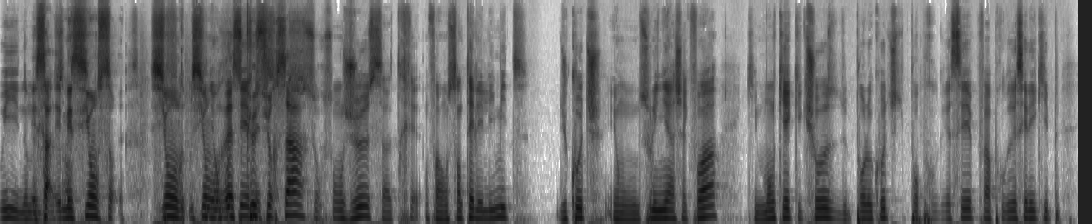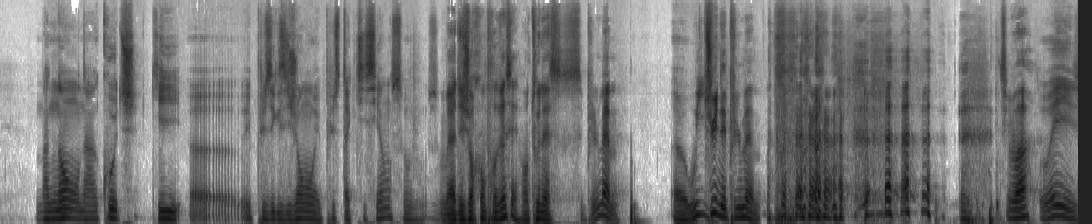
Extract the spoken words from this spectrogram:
Oui, non, mais Et ça, si on, si si reste que sur ça, sur son jeu, ça très, enfin, on sentait les limites du coach et on soulignait à chaque fois qu'il manquait quelque chose de- pour le coach pour progresser, pour faire progresser l'équipe. Maintenant, on a un coach qui euh, est plus exigeant et plus tacticien. mais il y a des joueurs qui ont progressé. Antunes, c'est plus le même. Euh, oui, Tu n'es plus le même. tu vois? Oui, je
